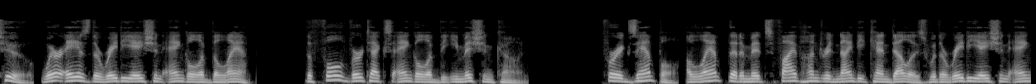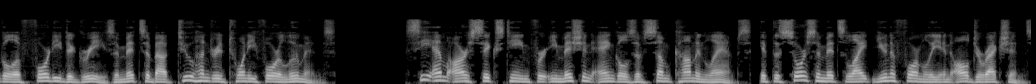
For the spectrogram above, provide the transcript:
2, where a is the radiation angle of the lamp, the full vertex angle of the emission cone. For example, a lamp that emits 590 candelas with a radiation angle of 40 degrees emits about 224 lumens. CMR 16 for emission angles of some common lamps. If the source emits light uniformly in all directions,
